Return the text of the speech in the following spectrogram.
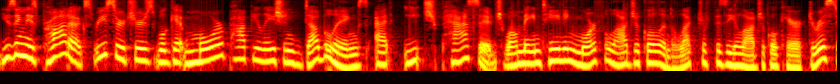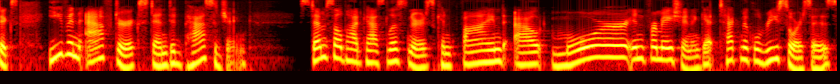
Using these products, researchers will get more population doublings at each passage while maintaining morphological and electrophysiological characteristics even after extended passaging. Stem Cell Podcast listeners can find out more information and get technical resources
